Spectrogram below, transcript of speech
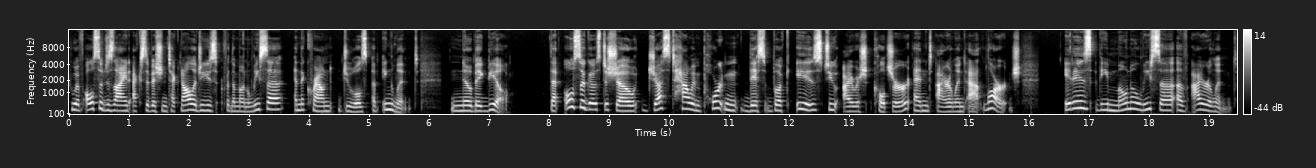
who have also designed exhibition technologies for the Mona Lisa and the crown jewels of England. No big deal. That also goes to show just how important this book is to Irish culture and Ireland at large. It is the Mona Lisa of Ireland.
